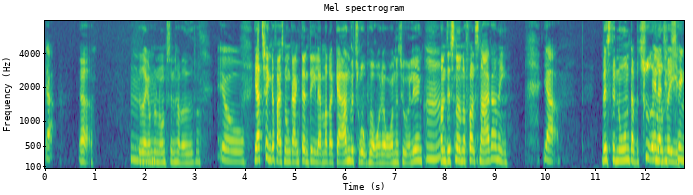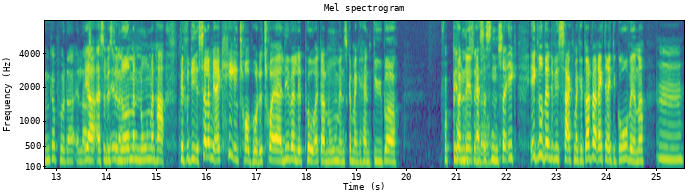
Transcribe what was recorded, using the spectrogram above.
Ja. Ja. Mm. Jeg ved ikke, om du nogensinde har været ude for. Jo. Jeg tænker faktisk nogle gange, den del af mig, der gerne vil tro på det overnaturlige. Ikke? Mm. Om det er sådan noget, når folk snakker om en. Ja. Hvis det er nogen, der betyder Eller noget for de en. tænker på dig, eller... Ja, altså hvis et det er eller noget, man, nogen man har. Det er fordi, selvom jeg ikke helt tror på det, tror jeg alligevel lidt på, at der er nogle mennesker, man kan have en dybere Forbindelse connect. Altså med. sådan, så ikke, ikke nødvendigvis sagt, man kan godt være rigtig, rigtig gode venner, mm.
